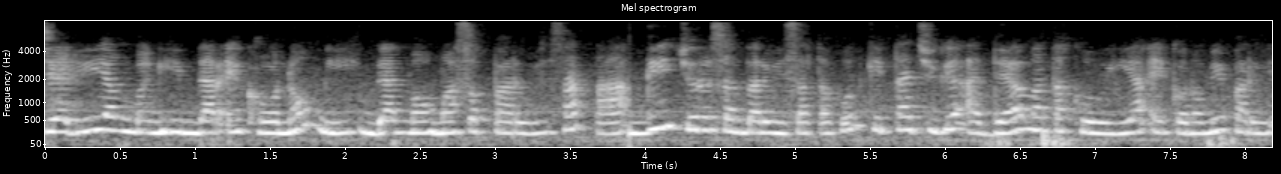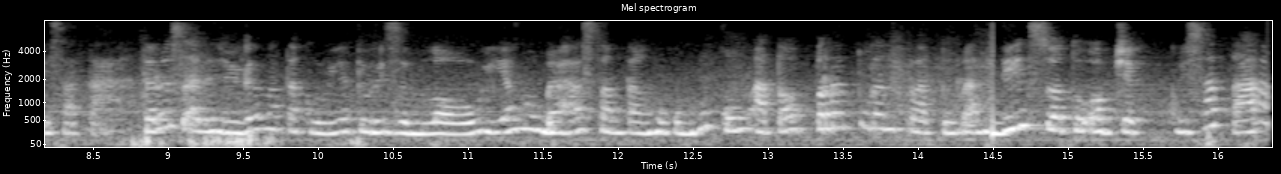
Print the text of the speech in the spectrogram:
Jadi yang menghindar ekonomi dan mau masuk pariwisata, di jurusan pariwisata pun kita juga ada mata kuliah ekonomi pariwisata. Terus ada juga mata kuliah tourism law yang membahas tentang hukum-hukum atau peraturan-peraturan di suatu objek wisata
